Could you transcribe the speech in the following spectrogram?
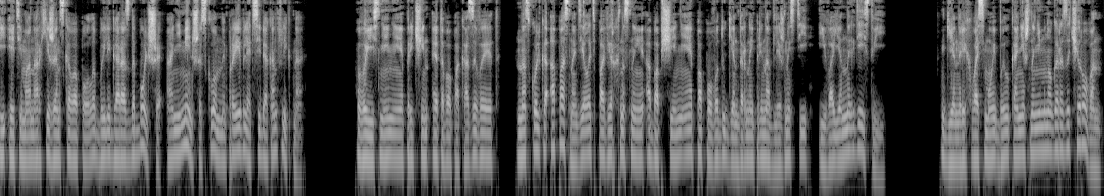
И эти монархи женского пола были гораздо больше, а не меньше склонны проявлять себя конфликтно. Выяснение причин этого показывает, насколько опасно делать поверхностные обобщения по поводу гендерной принадлежности и военных действий. Генрих VIII был, конечно, немного разочарован,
